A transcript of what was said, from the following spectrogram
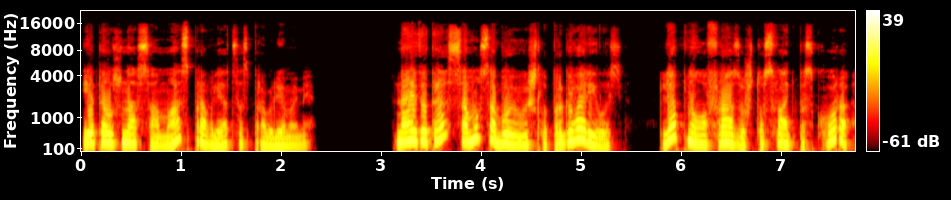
Я должна сама справляться с проблемами. На этот раз само собой вышло, проговорилась. Ляпнула фразу, что свадьба скоро,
